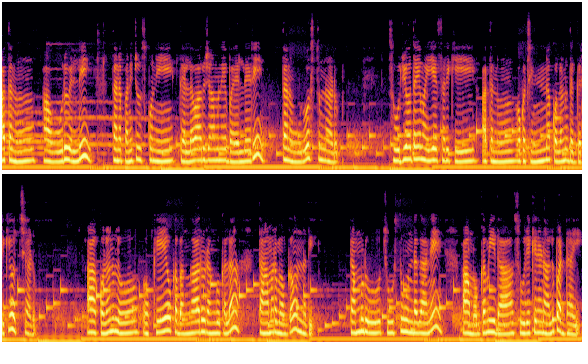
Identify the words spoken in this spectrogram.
అతను ఆ ఊరు వెళ్ళి తన పని చూసుకుని తెల్లవారుజామునే బయలుదేరి తన ఊరు వస్తున్నాడు. సూర్యోదయం అయ్యేసరికి అతను ఒక చిన్న కొలను దగ్గరికి వచ్చాడు. ఆ కొలనులో ఒకే ఒక బంగారు రంగు గల తామర మొగ్గ ఉన్నది. తమ్ముడు చూస్తూ ఉండగానే ఆ మొగ్గ మీద సూర్యకిరణాలు పడ్డాయి.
